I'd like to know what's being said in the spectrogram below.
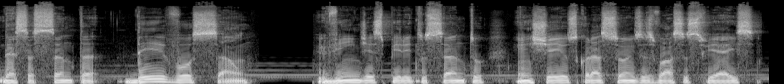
dessa santa devoção. Vinde, Espírito Santo, enchei os corações dos vossos fiéis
